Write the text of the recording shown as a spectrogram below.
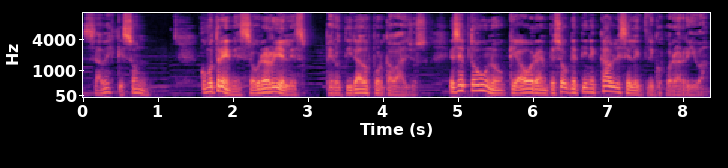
¿Sabes qué son? Como trenes sobre rieles, pero tirados por caballos. Excepto uno que ahora empezó que tiene cables eléctricos por arriba.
